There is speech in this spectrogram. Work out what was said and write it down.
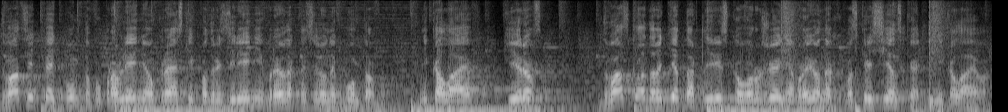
25 пунктов управления украинских подразделений в районах населенных пунктов Николаев, Кировск, два склада ракетно-артиллерийского вооружения в районах Воскресенска и Николаева.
